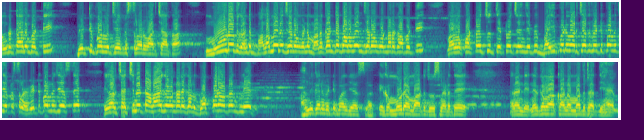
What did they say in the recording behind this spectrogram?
ఉండటాన్ని బట్టి వెట్టి పనులు చేపిస్తున్నారు వారి చేత. మూడోది అంటే బలమైన జనం అంటే మనకంటే బలమైన జనం ఉన్నారు కాబట్టి మనల్ని కొట్టవచ్చు తిట్టవచ్చు అని చెప్పి భయపడి వారి చేత వెట్టి పనులు చేపిస్తున్నారు. వెట్టి పనులు చేస్తే ఇక చచ్చినట్టు అలాగే ఉండాలి ఇక గొప్ప అవడానికి లేదు. అందుకని వెట్టి పనులు చేస్తున్నారు. ఇక మూడో మాట చూసినట్టయితే రండి నిర్గమాకాండం మొదటి అధ్యాయం.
